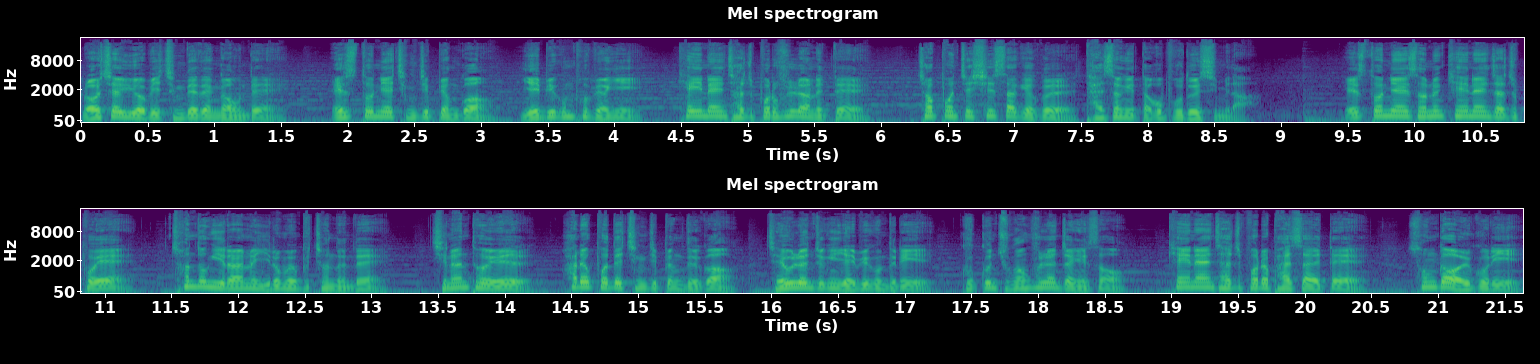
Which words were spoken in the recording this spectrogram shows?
러시아 위협이 증대된 가운데 에스토니아 징집병과 예비군 포병이 K9 자주포를 훈련할 때 첫 번째 실사격을 달성했다고 보도했습니다. 에스토니아에서는 K9 자주포에 천둥이라는 이름을 붙였는데 지난 토요일 화력포대 징집병들과 재훈련 중인 예비군들이 국군 중앙훈련장에서 K9 자주포를 발사할 때 손과 얼굴이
